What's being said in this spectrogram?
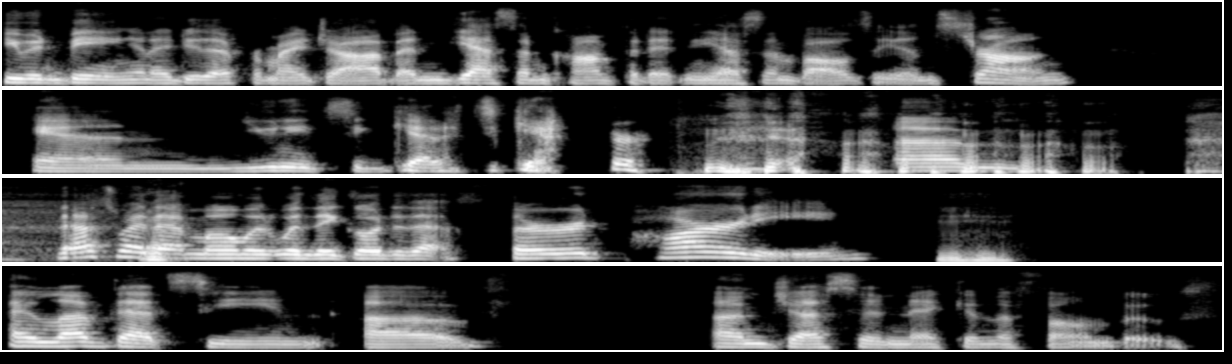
human being and I do that for my job. And yes, I'm confident and yes, I'm ballsy and strong. And you need to get it together. um, that's why that moment when they go to that third party, mm-hmm. I love that scene of um, Jess and Nick in the phone booth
